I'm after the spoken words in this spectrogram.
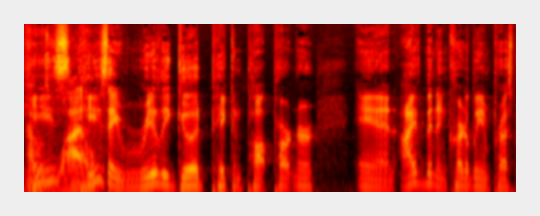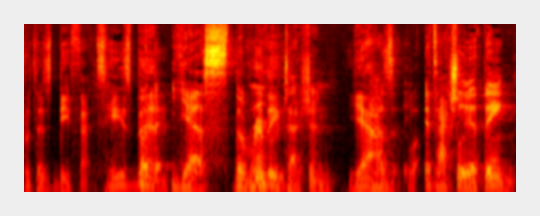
That was he's wild. he's a really good pick and pop partner, and I've been incredibly impressed with his defense. He's been the- yes, the rim protection. Yeah. has, it's actually a thing,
